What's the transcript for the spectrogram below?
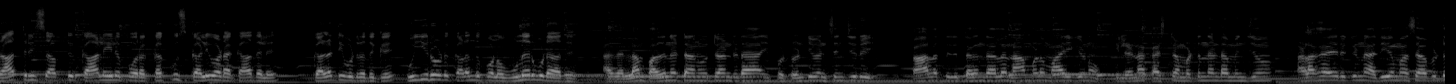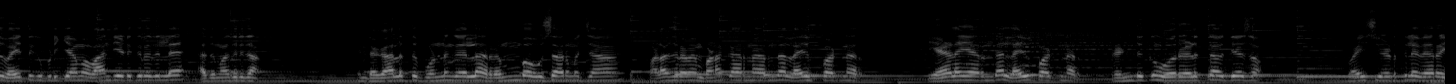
ராத்திரி சாப்பிட்டு காலையில போற கக்கூஸ் கழிவடா காதலு கலட்டி விடுறதுக்கு உயிரோடு கலந்து போன உணர்வுடாது அதெல்லாம் பதினெட்டாம் நூற்றாண்டுடா இப்போ டுவெண்ட்டி ஒன் செஞ்சுரி காலத்துக்கு தகுந்தால நாமளும் மாறிக்கணும். இல்லைன்னா கஷ்டம் மட்டும்தான்டா மிஞ்சும். அழகா இருக்குன்னு அதிகமாக சாப்பிட்டு வயிற்றுக்கு பிடிக்காம வாந்தி எடுக்கிறது இல்ல அது மாதிரி தான் இந்த காலத்து பொண்ணுங்க எல்லாம் ரொம்ப உஷார் மச்சான். பழகுறவன் பணக்காரனா இருந்தா லைஃப் பார்ட்னர் ஏழையா இருந்தா லைஃப் பார்ட்னர் ரெண்டுக்கும் ஒரு எழுத்தா வித்தியாசம். வயசு இடத்துல வேற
